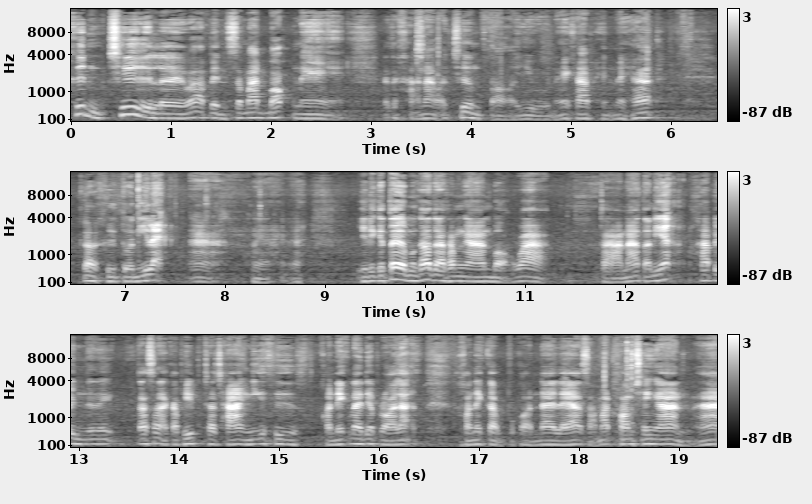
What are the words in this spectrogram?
ขึ้นชื่อเลยว่าเป็นสมาร์ทบ็อกแน่ ก็จะขาหน้าว่าเชื่อมต่ออยู่นะครับ เห็นไหมฮะ ก็คือตัวนี้แหละ อ่าเนี่ยอินดิเคเตอร์มันก็จะทำงานบอกว่าสถานะตอนเนี้ยถ้าเป็นลักษณะกระพริบช้าๆอย่างนี้ก็คือ connect ได้เรียบร้อยแล้ว connect กับอุปกรณ์ได้แล้ว สามารถพร้อมใช้งานอ่า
